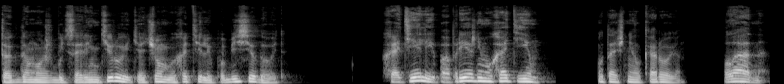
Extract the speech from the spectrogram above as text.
«Тогда, может быть, сориентируете, о чем вы хотели побеседовать?» «Хотели и по-прежнему хотим», – уточнил Коровин. «Ладно,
